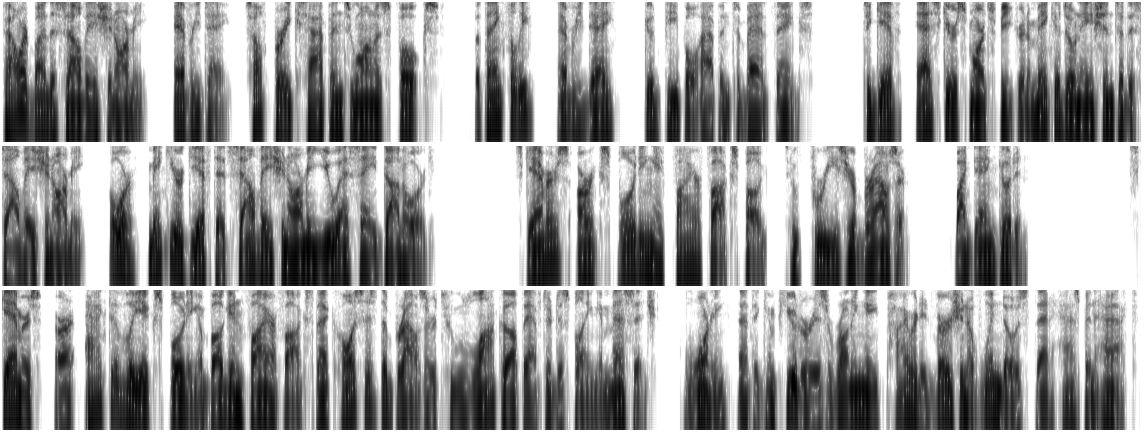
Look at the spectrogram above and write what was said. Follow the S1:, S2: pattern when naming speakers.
S1: Powered by the Salvation Army. Every day, tough breaks happen to honest folks. But thankfully, every day, good people happen to bad things. To give, ask your smart speaker to make a donation to the Salvation Army or make your gift at salvationarmyusa.org. Scammers are exploiting a Firefox bug to freeze your browser by Dan Goodin. Scammers are actively exploiting a bug in Firefox that causes the browser to lock up after displaying a message warning that the computer is running a pirated version of Windows that has been hacked.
